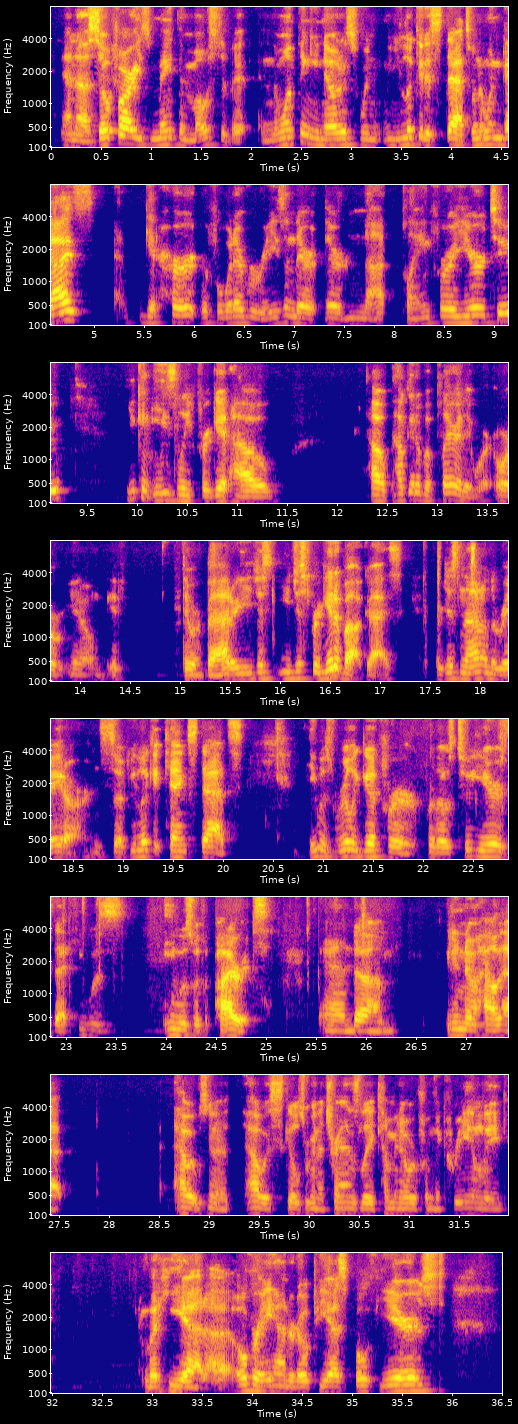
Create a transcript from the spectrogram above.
and uh, so far he's made the most of it. And the one thing you notice when, when you look at his stats, when when guys get hurt or for whatever reason they're they're not playing for a year or two, you can easily forget how how how good of a player they were, or you know if they were bad, or you just you just forget about guys. They're just not on the radar. And so if you look at Kang's stats, he was really good for for those two years that he was he was with the Pirates, and um, he didn't know how that how it was gonna how his skills were gonna translate coming over from the Korean League. But he had uh, over 800 OPS both years,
